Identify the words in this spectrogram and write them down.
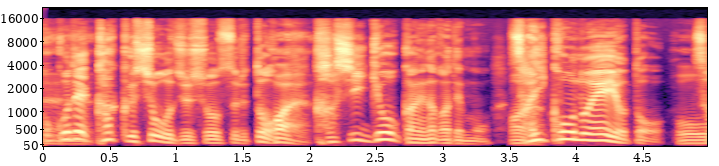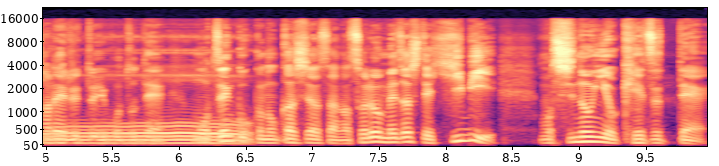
ここで各賞を受賞すると菓子業界の中でも最高の栄誉とされるということでもう全国のお菓子屋さんがそれを目指して日々もうしのぎを削って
